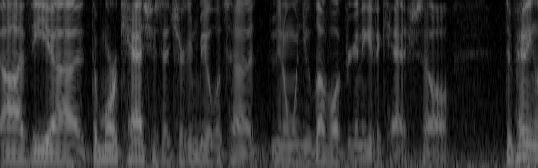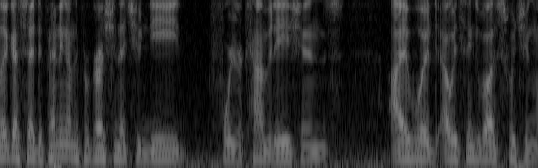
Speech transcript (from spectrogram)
uh, the uh, the more caches that you're going to be able to, you know, when you level up, you're going to get a cache. So, depending, like I said, depending on the progression that you need for your commendations, I would I would think about switching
